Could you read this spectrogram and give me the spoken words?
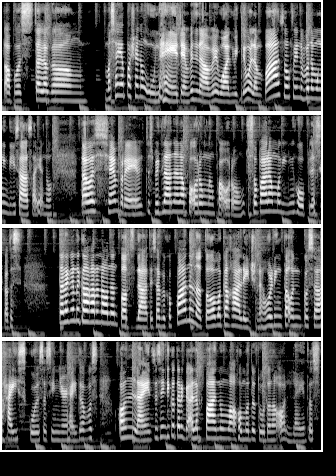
Tapos, talagang, masaya pa siya nung una eh. Siyempre, sinabi, one week din, walang pasok. Sino ba namang hindi sasaya, no? Tapos, syempre, tapos bigla na lang paurong ng paurong. So, parang magiging hopeless ka. Tapos, talagang nagkakaroon ako ng thoughts dati. Sabi ko, paano na to? Magka-college na. Huling taon ko sa high school, sa senior high. Tapos, online. Tapos, hindi ko talaga alam paano ako matututo ng online. Tapos,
